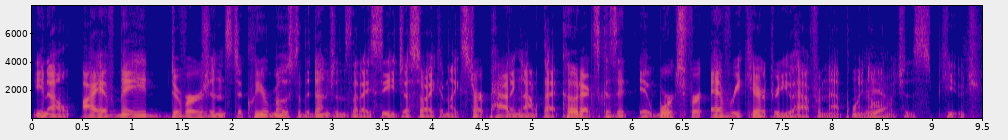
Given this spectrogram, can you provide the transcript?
you know I have made diversions to clear most of the dungeons that I see just so I can like start padding out that codex because it it works for every character you have from that point Yeah. on, which is huge.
